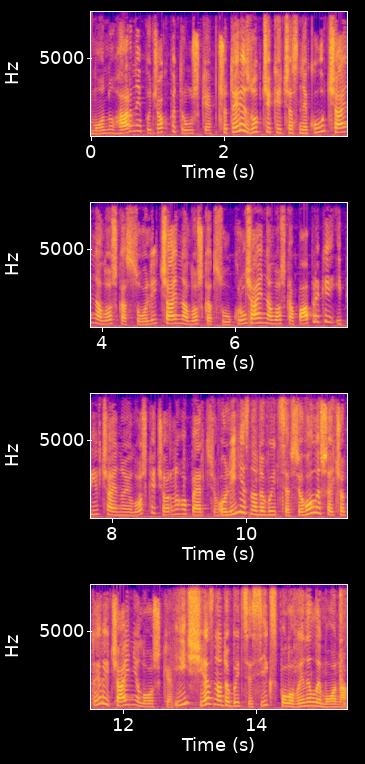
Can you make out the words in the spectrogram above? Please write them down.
лимону, гарний пучок петрушки, 4 зубчики часнику, чайна ложка солі, чайна ложка цукру, чайна ложка паприки і пів чайної ложки чорного перцю. Олії знадобиться всього лише 4 чайні ложки. І ще знадобиться сік з половини лимона.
